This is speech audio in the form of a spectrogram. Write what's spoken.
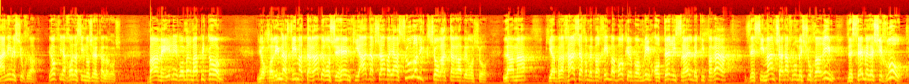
אני משוחרר. יופי, יכול לשים לו שלט על הראש. בא מאירי ואומר, מה פתאום? יכולים לשים עטרה בראשיהם, כי עד עכשיו היה אסור לו לקשור עטרה בראשו. למה? כי הברכה שאנחנו מברכים בבוקר ואומרים עוטר ישראל בתפארה זה סימן שאנחנו משוחררים, זה סמל לשחרור.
